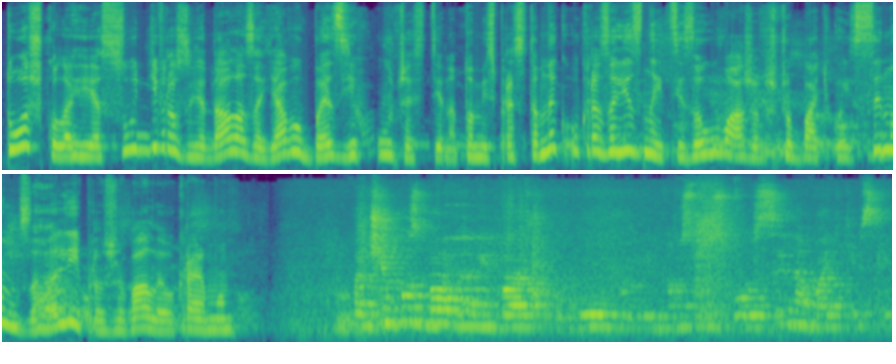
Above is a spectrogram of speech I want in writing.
Тож колегія суддів розглядала заяву без їх участі. Натомість представник Укрзалізниці зауважив, що батько із сином взагалі проживали окремо. А чи позбавлений батько був відносно свого сина батьківських?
